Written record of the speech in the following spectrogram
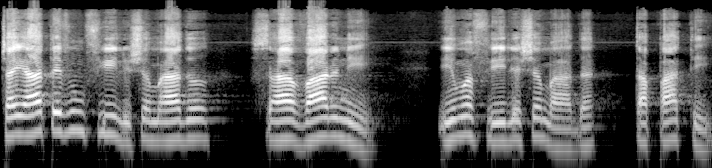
Chaya teve um filho chamado Savarni e uma filha chamada Tapati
